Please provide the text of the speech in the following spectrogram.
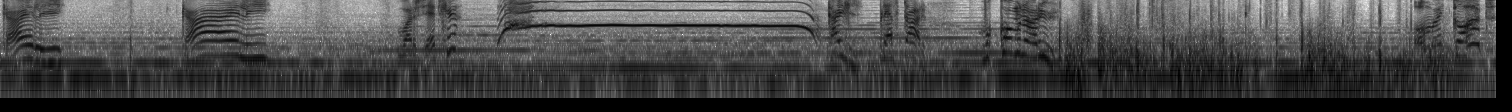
Kylie. Kylie. Waar zit je? Kylie, blijf daar. We komen naar u. Oh my god.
